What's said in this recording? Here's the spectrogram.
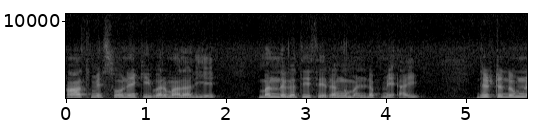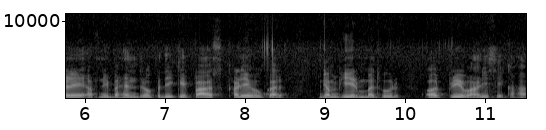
हाथ में सोने की वरमाला लिए, मंद गति से रंग मंडप में आई। धृष्टदुम्न ने अपनी बहन द्रौपदी के पास खड़े होकर गंभीर, मधुर और प्रिय वाणी से कहा,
